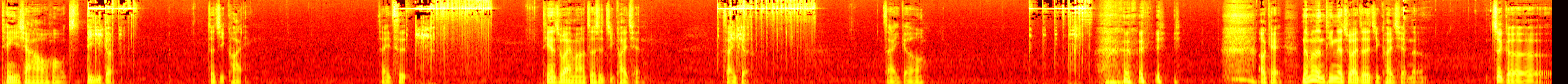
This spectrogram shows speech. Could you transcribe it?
听一下哦，吼，第一个，这几块，再一次，听得出来吗？这是几块钱？再一个，再一个哦。OK，能不能听得出来这是几块钱呢？这个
